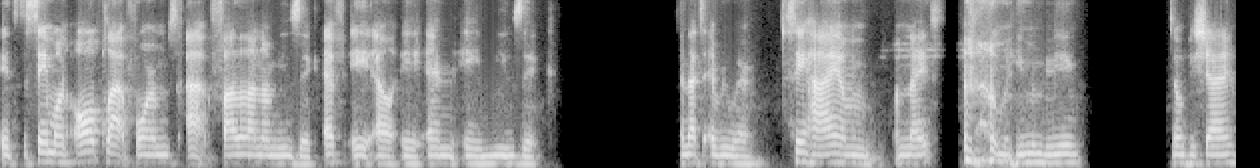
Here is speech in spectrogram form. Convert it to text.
it's the same on all platforms at Falana Music, F A L A N A Music, and that's everywhere. Say hi. I'm I'm nice. I'm a human being. Don't be shy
